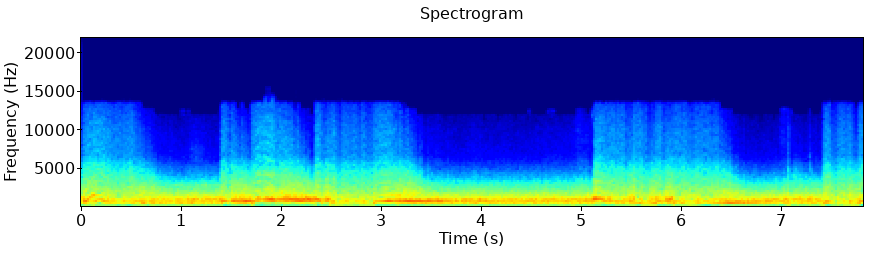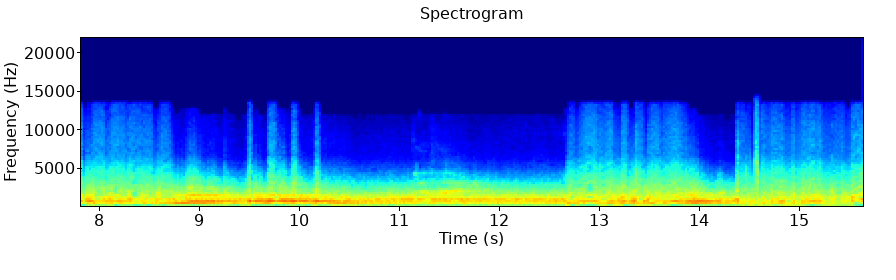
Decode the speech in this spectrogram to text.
மூணாவது வரி பத்தா அப்படின்னு சொல்லுதுல்ல அவரை போய் பத்தருங்கிறாரு எங்கேயும் பத்த வைப்பாரு போறது எல்லாரையும் பற்றி கொள்றாரு திருச்சியிலிருந்து நீங்க வர முடியுமா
